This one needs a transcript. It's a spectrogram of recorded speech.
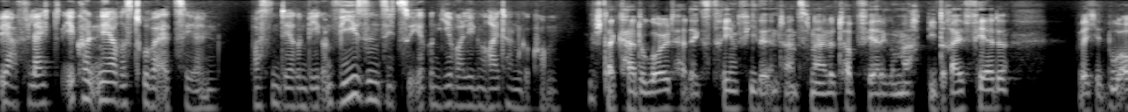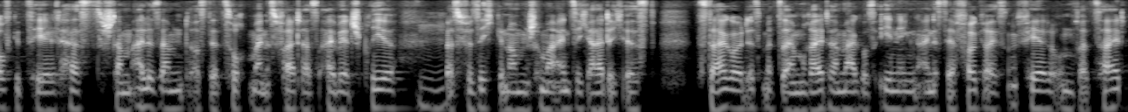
ja, vielleicht ihr könnt Näheres drüber erzählen. Was sind deren Wege und wie sind sie zu ihren jeweiligen Reitern gekommen? Staccato Gold hat extrem viele internationale Top-Pferde gemacht. Die drei Pferde, welche du aufgezählt hast, stammen allesamt aus der Zucht meines Vaters Albert Spree, was für sich genommen schon mal einzigartig ist. Stargold ist mit seinem Reiter Markus Ening eines der erfolgreichsten Pferde unserer Zeit.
